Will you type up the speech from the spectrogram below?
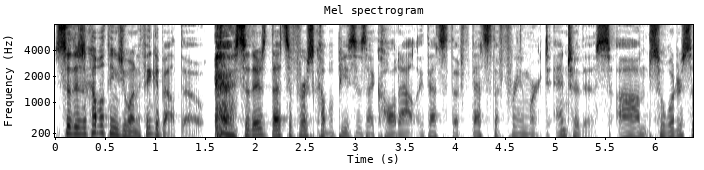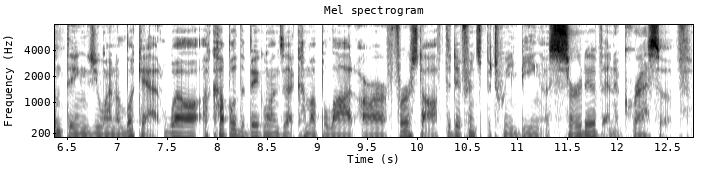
So there's a couple things you want to think about though. so there's that's the first couple pieces I called out. Like that's the that's the framework to enter this. Um, so what are some things you want to look at? Well, a couple of the big ones that come up a lot are first off the difference between being assertive and aggressive.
